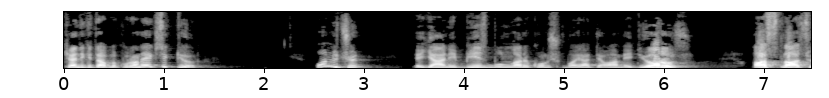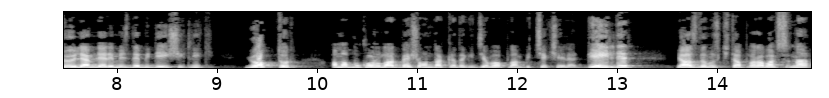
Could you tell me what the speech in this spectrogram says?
Kendi kitapla Kur'an'a eksik diyor. Onun için e yani biz bunları konuşmaya devam ediyoruz. Asla söylemlerimizde bir değişiklik yoktur. Ama bu konular 5-10 dakikadaki cevapla bitecek şeyler değildir. Yazdığımız kitaplara baksınlar.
